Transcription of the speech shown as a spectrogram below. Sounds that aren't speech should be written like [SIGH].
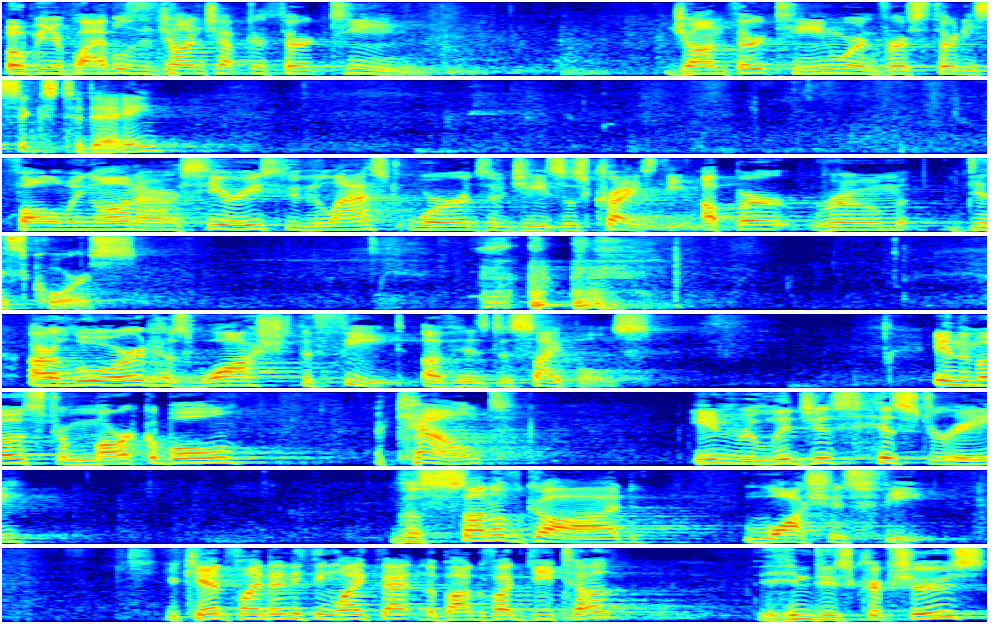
Open your Bibles to John chapter 13. John 13, we're in verse 36 today. Following on our series through the last words of Jesus Christ, the upper room discourse. [CLEARS THROAT] our Lord has washed the feet of his disciples. In the most remarkable account in religious history the Son of God washes feet. You can't find anything like that in the Bhagavad Gita, the Hindu scriptures.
